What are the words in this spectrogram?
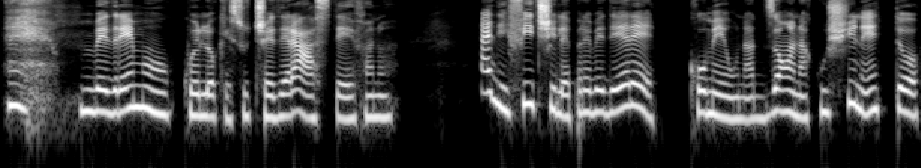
Eh, vedremo quello che succederà, Stefano. È difficile prevedere come una zona cuscinetto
